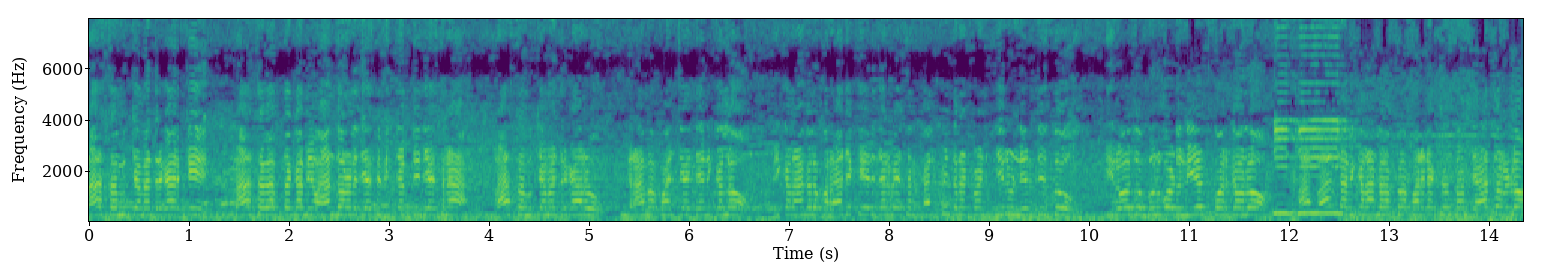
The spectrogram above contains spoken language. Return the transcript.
రాష్ట్ర ముఖ్యమంత్రి గారికి రాష్ట్ర వ్యాప్తంగా మేము ఆందోళన చేసి విజ్ఞప్తి చేసిన రాష్ట్ర ముఖ్యమంత్రి గారు గ్రామ పంచాయతీ ఎన్నికల్లో వికలాంగులకు రాజకీయ రిజర్వేషన్ కల్పించినటువంటి తీరు నిరసిస్తూ ఈ రోజు మునుగోడు నియోజకవర్గంలో భారత వికలాంగుల పరిరక్షణ సమితి ఆధ్వర్యంలో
